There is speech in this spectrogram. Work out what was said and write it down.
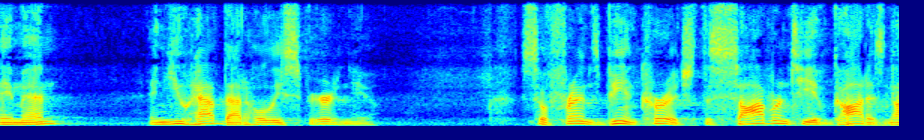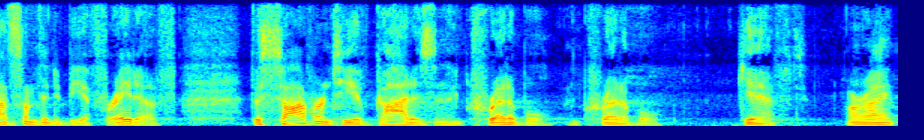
Amen? And you have that Holy Spirit in you. So, friends, be encouraged. The sovereignty of God is not something to be afraid of. The sovereignty of God is an incredible, incredible gift. All right?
